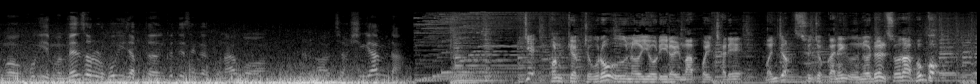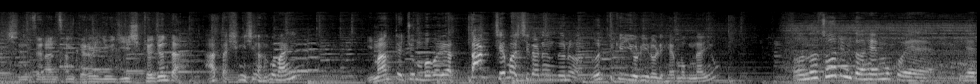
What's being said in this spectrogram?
뭐 고기 뭐 맨손으로 고기 잡던 그때 생각도 나고 아, 참 신기합니다. 이제 본격적으로 은어 요리를 맛볼 차례 먼저 수족관에 은어를 쏟아붓고 신선한 상태를 유지시켜준다 아따 싱싱하고만 이맘때쯤 먹어야 딱 제 맛이라는 은어 어떻게 요리를 해 먹나요? 어느 조림도 해먹고 예. 이제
